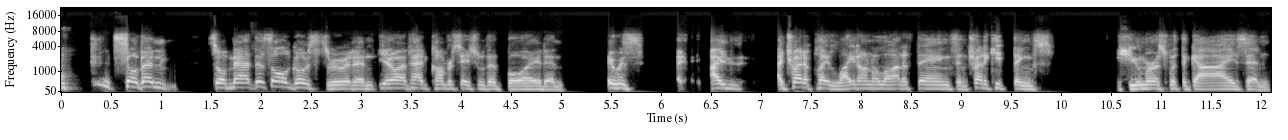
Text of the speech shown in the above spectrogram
so then so matt this all goes through it and you know i've had conversations with boyd and it was i i try to play light on a lot of things and try to keep things humorous with the guys and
